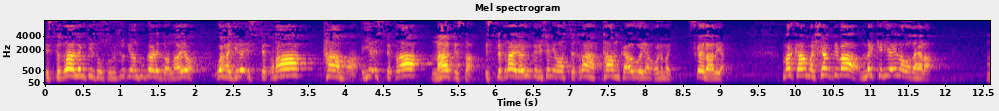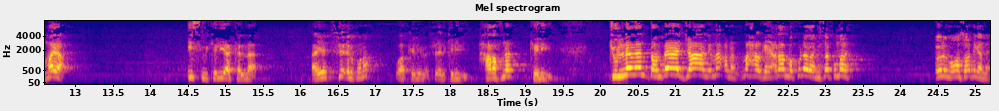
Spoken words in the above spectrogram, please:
istiqra laftiisa usul fiqigan ku gaari doonaayo. Waxaa jira istiqra tam ah iyo istiqra naaqisa. Istiqraaga ay u daliishanaya waa istiqraha taamka a weeyaan culimay. Iska ilaaliya. Markaa ma shardi ba mar keliya in la wada helaa maya. Ismi keliya kalmaa aye ficilkuna waa kelima ficil kelidii xarafna kelidii jumladan dambe ee jaa limacnan. Maxalka icraab ma ku leedahay mise kuma leh? Culima waan soo dhigana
